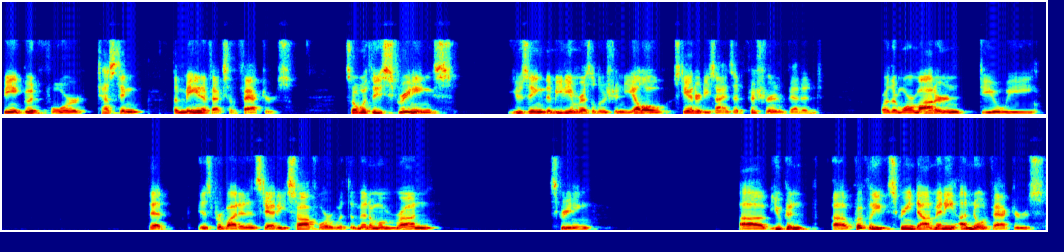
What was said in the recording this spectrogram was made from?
being good for testing the main effects of factors. So with these screenings, using the medium resolution yellow standard designs that Fisher invented, or the more modern DOE that is provided in Stat-Ease software with the minimum run screening, uh, you can uh, quickly screen down many unknown factors,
